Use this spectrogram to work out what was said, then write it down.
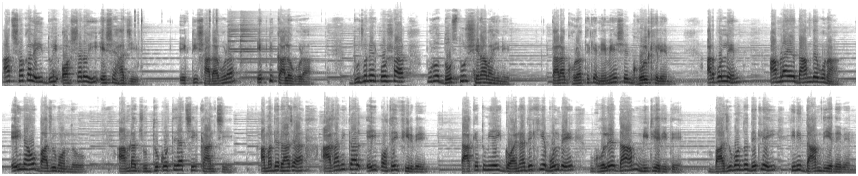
আজ সকালেই দুই অশ্বারোহী এসে হাজির। একটি সাদা ঘোড়া, একটি কালো ঘোড়া। দুজনের পোশাক পুরো দস্তুর সেনাবাহিনীর। তারা ঘোড়া থেকে নেমে এসে ঘোল খেলেন আর বললেন আমরা এর দাম দেব না। এই নাও বাজু বন্ধ। আমরা যুদ্ধ করতে যাচ্ছি কাঞ্চি। আমাদের রাজা আগামীকাল এই পথেই ফিরবে। তাকে তুমি এই গয়না দেখিয়ে বলবে ঘোলের দাম মিটিয়ে দিতে। বাজুবন্ধ দেখলেই তিনি দাম দিয়ে দেবেন।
